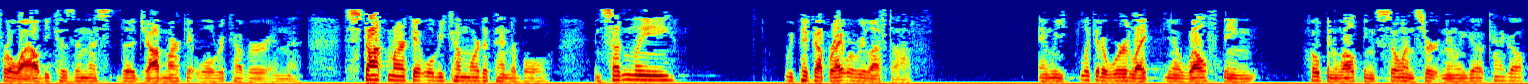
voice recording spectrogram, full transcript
for a while because then this, the job market will recover and the stock market will become more dependable. And suddenly, we pick up right where we left off. And we look at a word like, you know, wealth being hope and wealth being so uncertain, and we go kind of go,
